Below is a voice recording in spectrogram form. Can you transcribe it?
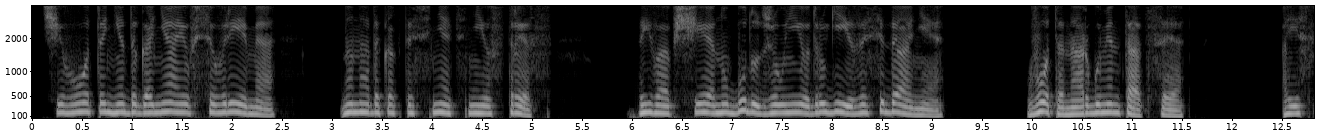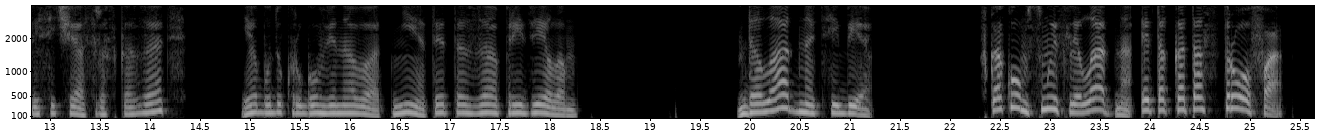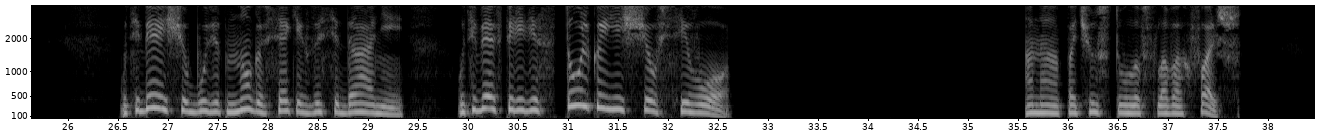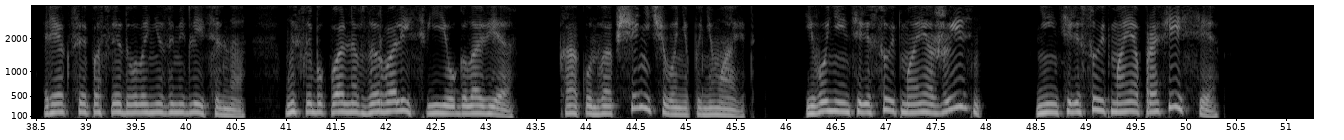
Чего-то не догоняю все время — но надо как-то снять с нее стресс. Да и вообще, ну будут же у нее другие заседания. Вот она, аргументация. А если сейчас рассказать, я буду кругом виноват. Нет, это за пределом. Да ладно тебе. В каком смысле, ладно, это катастрофа. У тебя еще будет много всяких заседаний, у тебя впереди столько еще всего. Она почувствовала в словах фальшь. Реакция последовала незамедлительно. Мысли буквально взорвались в ее голове. Как он вообще ничего не понимает? Его не интересует моя жизнь? Не интересует моя профессия?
